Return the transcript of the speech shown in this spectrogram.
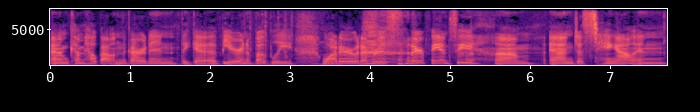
um, come help out in the garden. They get a beer and a bubbly, water, whatever is their fancy, um, and just hang out in,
